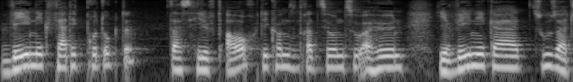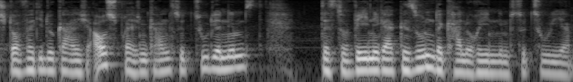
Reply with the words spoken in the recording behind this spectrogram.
Wenig Fertigprodukte, das hilft auch, die Konzentration zu erhöhen. Je weniger Zusatzstoffe, die du gar nicht aussprechen kannst, du zu dir nimmst, desto weniger gesunde Kalorien nimmst du zu dir.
